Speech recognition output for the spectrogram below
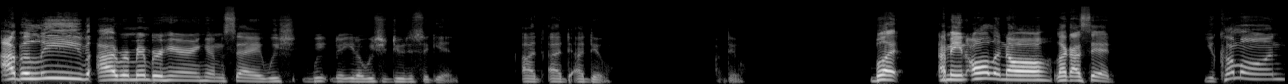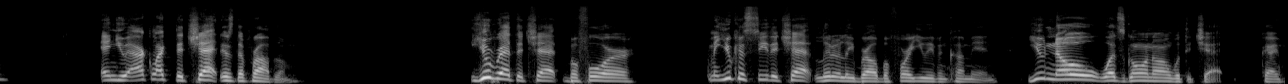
I believe I remember hearing him say we should we you know we should do this again. I I I do. I do. But I mean, all in all, like I said, you come on and you act like the chat is the problem. You read the chat before. I mean, you can see the chat literally, bro, before you even come in. You know what's going on with the chat. Okay.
